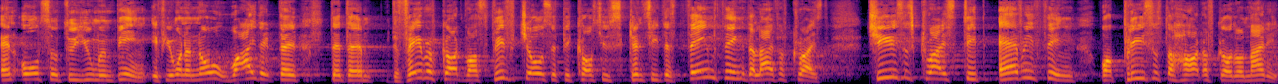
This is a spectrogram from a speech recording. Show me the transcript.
and also to human being. If you want to know why the, the, the, the favor of God was with Joseph, because you can see the same thing in the life of Christ. Jesus Christ did everything what pleases the heart of God Almighty.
